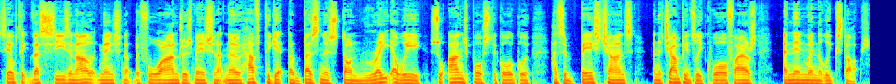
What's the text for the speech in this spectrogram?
Celtic this season, Alec mentioned it before, Andrew's mentioned it now, have to get their business done right away so Ange Postecoglou has the best chance in the Champions League qualifiers and then when the league starts.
